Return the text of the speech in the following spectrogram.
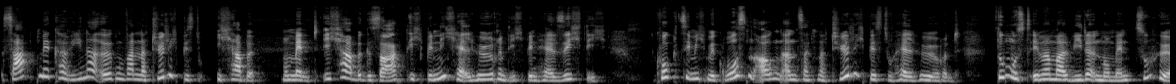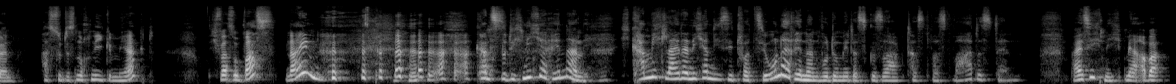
sagt mir Karina irgendwann, natürlich bist du, ich habe, Moment, ich habe gesagt, ich bin nicht hellhörend, ich bin hellsichtig guckt sie mich mit großen Augen an und sagt, natürlich bist du hellhörend. Du musst immer mal wieder einen Moment zuhören. Hast du das noch nie gemerkt? Ich war so, was? Nein. Kannst du dich nicht erinnern? Ich kann mich leider nicht an die Situation erinnern, wo du mir das gesagt hast. Was war das denn? Weiß ich nicht mehr. Aber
